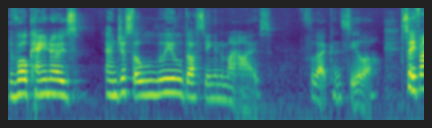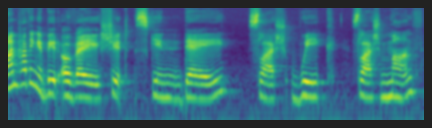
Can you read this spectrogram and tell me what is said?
the volcanoes, and just a little dusting into my eyes for that concealer. So if I'm having a bit of a shit skin day slash week slash month,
